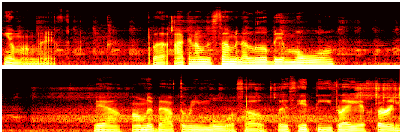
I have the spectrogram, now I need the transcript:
him on there. But I can only summon a little bit more. Yeah, only about three more. So let's hit these last three.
